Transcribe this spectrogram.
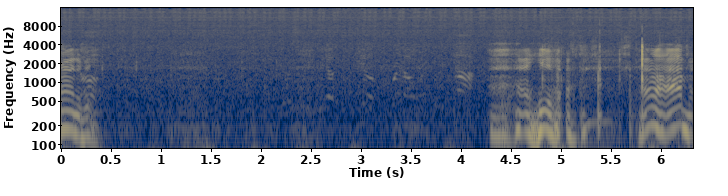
Trying to be. yeah. That'll happen.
